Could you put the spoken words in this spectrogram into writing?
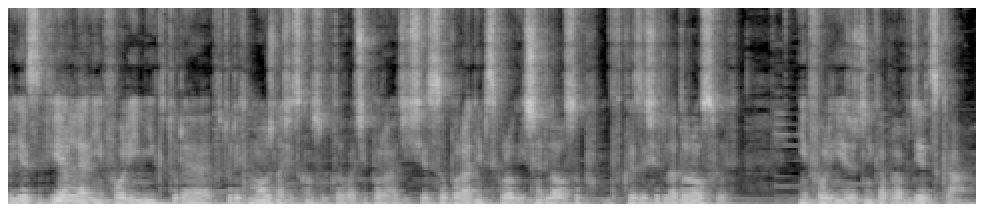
Jest wiele infolinii, które, w których można się skonsultować i poradzić. Jest, są poradnie psychologiczne dla osób w kryzysie dla dorosłych, infolinie Rzecznika Praw Dziecka,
